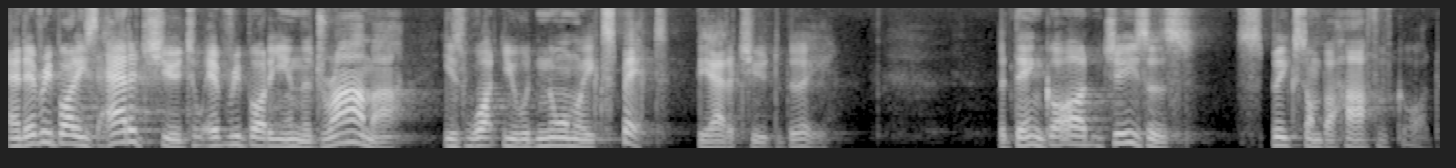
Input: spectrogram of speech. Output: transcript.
And everybody's attitude to everybody in the drama is what you would normally expect the attitude to be. But then God, Jesus, speaks on behalf of God.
